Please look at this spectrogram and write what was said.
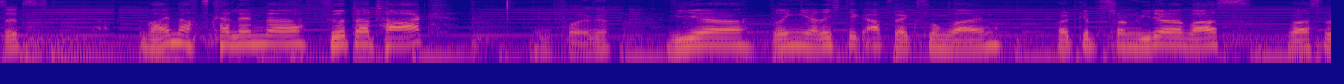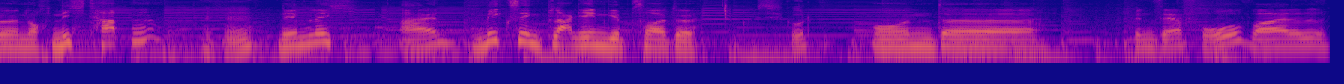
sitzt Weihnachtskalender, vierter Tag. in Folge. Wir bringen ja richtig Abwechslung rein. Heute gibt es schon wieder was, was wir noch nicht hatten. Nämlich ein Mixing-Plugin gibt es heute. Richtig gut. Und äh, bin sehr froh, weil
